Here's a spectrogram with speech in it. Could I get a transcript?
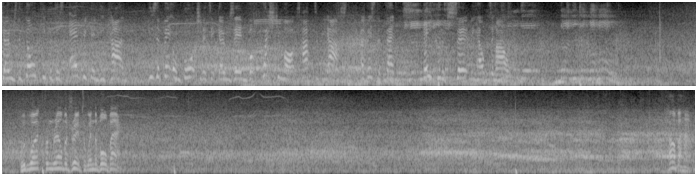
shows, the goalkeeper does everything he can. He's a bit unfortunate it goes in, but question marks have to be asked of his defence. They could have certainly helped him out. Good work from Real Madrid to win the ball back. Carvajal.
